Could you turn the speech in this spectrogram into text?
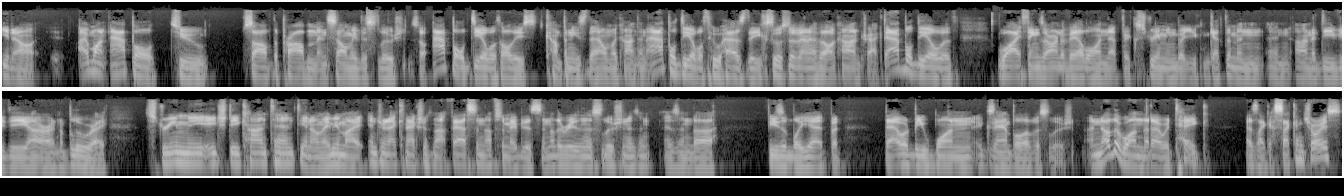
you know, I want Apple to solve the problem and sell me the solution. So Apple deal with all these companies that own the content. Apple deal with who has the exclusive NFL contract. Apple deal with why things aren't available on Netflix streaming, but you can get them in, in on a DVD or on a Blu-ray. Stream me HD content. You know, maybe my internet connection is not fast enough, so maybe that's another reason the solution isn't isn't uh, feasible yet. But that would be one example of a solution. Another one that I would take as like a second choice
